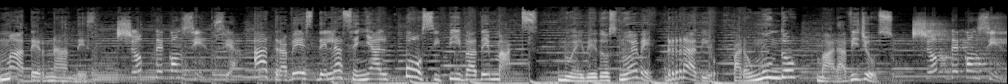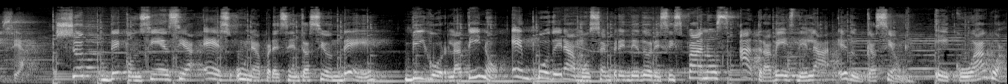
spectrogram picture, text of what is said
Mate Hernández. Shot de Conciencia. A través de la señal positiva de Max 929 Radio para un mundo maravilloso. Shot de Conciencia. Shot de Conciencia es una presentación de Vigor Latino. Empoderamos a emprendedores hispanos a través de la educación. Ecoagua,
